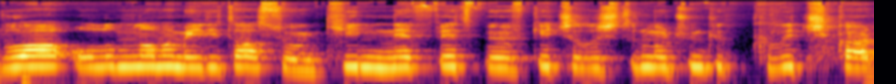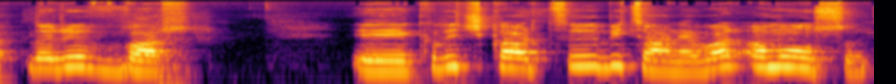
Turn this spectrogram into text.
Dua, olumlama, meditasyon, kin, nefret ve öfke çalıştırma çünkü kılıç kartları var. E, kılıç kartı bir tane var ama olsun.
